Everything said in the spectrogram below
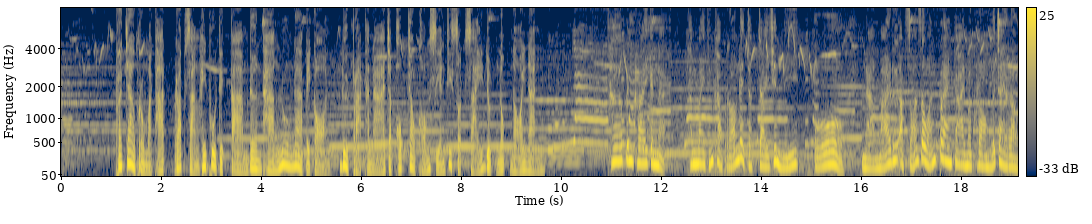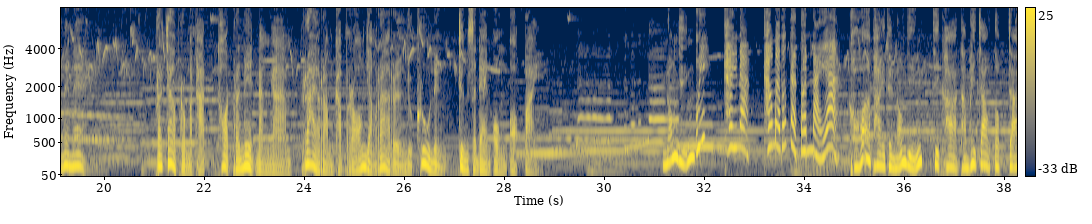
พระเจ้าพรหมทัตรับสั่งให้ผู้ติดตามเดินทางล่วงหน้าไปก่อน ด้วยปรารถนาจะพบเจ้าของเสียงที่สดใสดุดนกน้อยนั้น เธอเป็นใครกันน่ะทำไมถึงขับร้องได้จับใจเช่นนี้ โอ้นางไม้หรืออับสรสวรรค์แปลงกายมาครองหัวใจเราแน่ พระเจ้าพรหมทัตทอดพระเนตรนางงาม ร่ายรำขับร้องอย่างร่าเริงอยู่ครู่หนึ่ง จึงแสดงองค์ออกไปๆน้องหญิง อุ๊ย ใครน่ะ เข้ามาตั้งแต่ตอนไหนอะขออภัยเถอะน้องหญิงที่ข้าทำให้เจ้าตกใจ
